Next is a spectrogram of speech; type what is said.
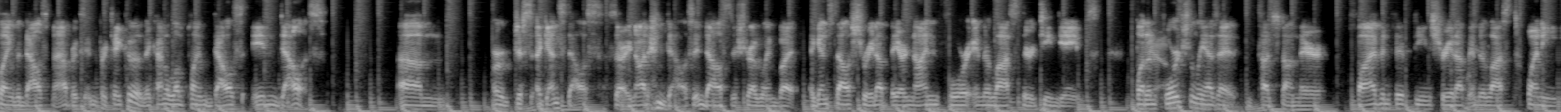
playing the Dallas Mavericks. In particular, they kind of love playing Dallas in Dallas. Um, or just against Dallas. Sorry, not in Dallas. In Dallas, they're struggling, but against Dallas straight up, they are nine and four in their last 13 games. But unfortunately, as I touched on there, five and 15 straight up in their last 20,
